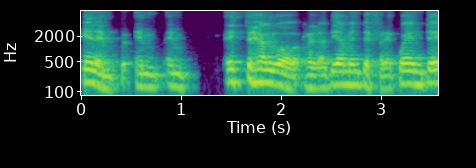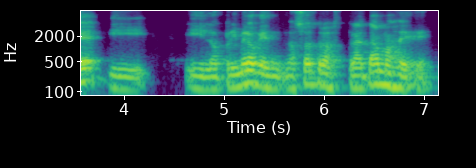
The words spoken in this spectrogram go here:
Bien, esto es algo relativamente frecuente y, lo primero que nosotros tratamos de,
